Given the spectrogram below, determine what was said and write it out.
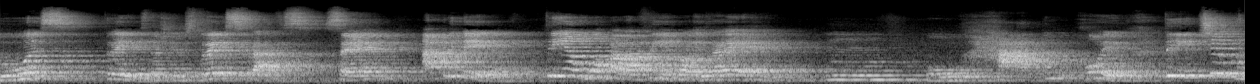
duas, três. Nós temos três frases, certo? A primeira, tem alguma palavrinha com a letra R? Um, o rato, roeu. Tem tipo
